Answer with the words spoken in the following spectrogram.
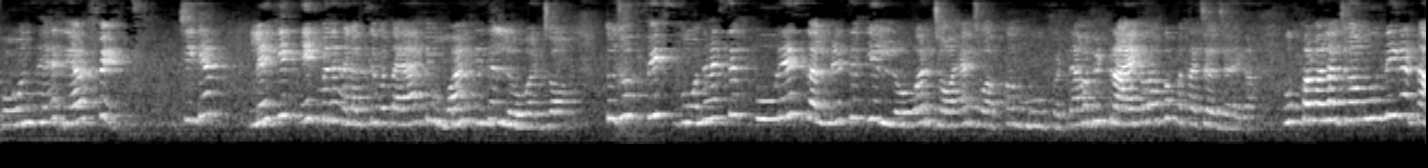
बोन्स है दे आर फिक्स ठीक है लेकिन एक मैंने अलग से बताया कि one is a lower jaw तो जो फिक्स बोन है, सिर्फ़ पूरे स्कल में सिर्फ़ ये लोअर जॉ है जो आपका मूव करता है। अभी ट्राई करो, आपको पता चल जाएगा। ऊपर वाला जॉ मूव नहीं करता,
